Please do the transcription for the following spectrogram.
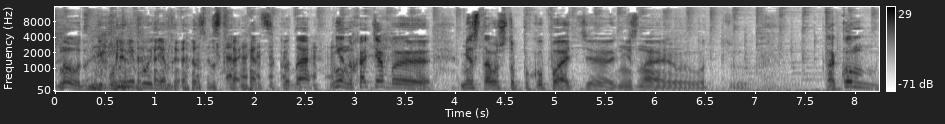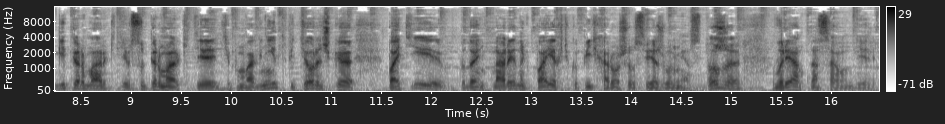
Ну, не будем, Не будем. распространяться куда. Не, ну хотя бы вместо того, чтобы покупать, э, не знаю, вот в таком гипермаркете, в супермаркете типа Магнит, Пятерочка, пойти куда-нибудь на рынок, поехать купить хорошего свежего мяса. Тоже вариант на самом деле.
